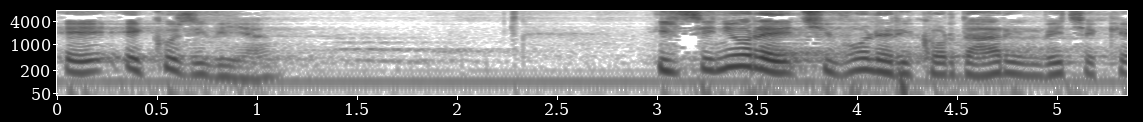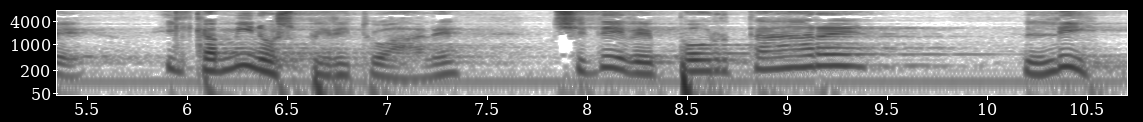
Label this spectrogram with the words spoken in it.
e, e così via. Il Signore ci vuole ricordare invece che il cammino spirituale ci deve portare lì,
